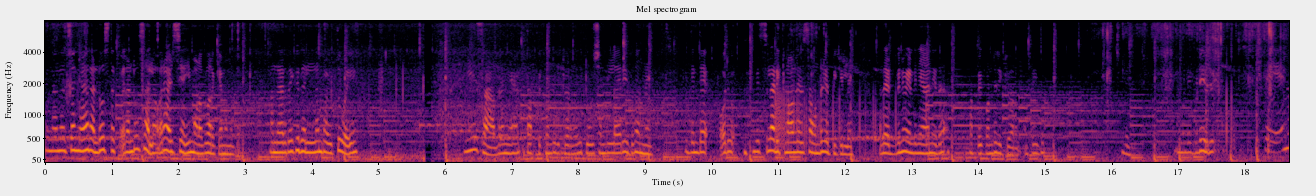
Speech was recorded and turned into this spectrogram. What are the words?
എന്താണെന്ന് വെച്ചാൽ ഞാൻ രണ്ട് ദിവസത്തെ രണ്ട് ദിവസമല്ല ഒരാഴ്ചയായി ഈ മുളക് പറിക്കാൻ വന്നിട്ട്. അന്നേരത്തേക്ക് ഇതെല്ലാം പഴുത്ത് പോയി. ഈ സാധനം ഞാൻ തപ്പിക്കൊണ്ടിരിക്കുവായിരുന്നു. ട്യൂഷൻ പിള്ളേർ ഇത് വന്നേ. ഇതിന്റെ ഒരു വിസിലടിക്കണമെന്ന് ഒരു സൗണ്ട് കേൾപ്പിക്കില്ലേ? അത് എഡ്വിന് വേണ്ടി ഞാനിത് തപ്പിക്കൊണ്ടിരിക്കുവാണ്. അപ്പോൾ ഇത് ഇവിടെ ഒരു തേങ്ങ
